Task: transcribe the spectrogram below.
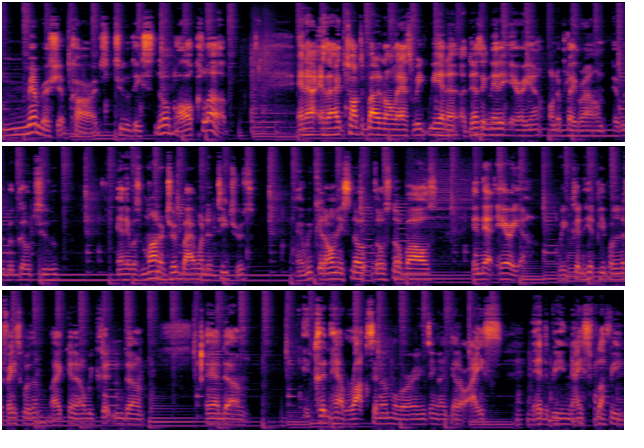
membership cards to the Snowball Club. And I, as I talked about it on last week, we had a, a, designated area on the playground that we would go to, and it was monitored by one of the teachers. And we could only snow those snowballs in that area. We couldn't hit people in the face with them, like you know, we couldn't, um, and um, it couldn't have rocks in them or anything like that or ice. It had to be nice, fluffy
